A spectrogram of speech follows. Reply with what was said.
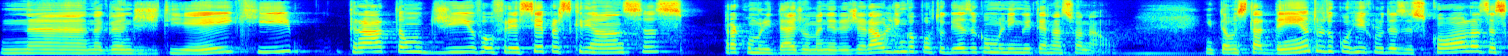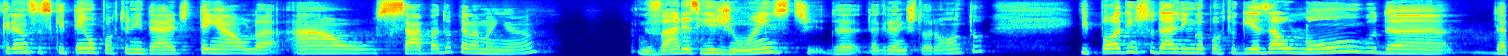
na, na grande GTA, que tratam de oferecer para as crianças, para a comunidade de uma maneira geral, língua portuguesa como língua internacional. Então, está dentro do currículo das escolas. As crianças que têm oportunidade têm aula ao sábado pela manhã, em várias regiões de, da, da, Grande Toronto, e podem estudar língua portuguesa ao longo da, da,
